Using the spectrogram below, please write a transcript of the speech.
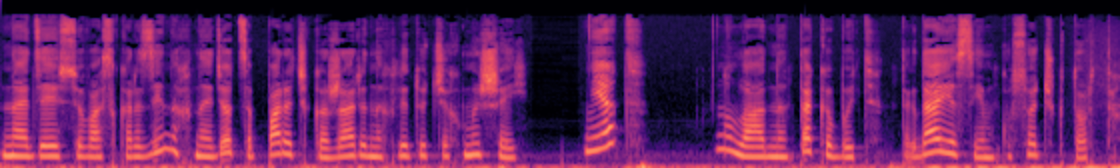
Надеюсь, у вас в корзинах найдется парочка жареных летучих мышей. Нет? Ну ладно, так и быть. Тогда я съем кусочек торта.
